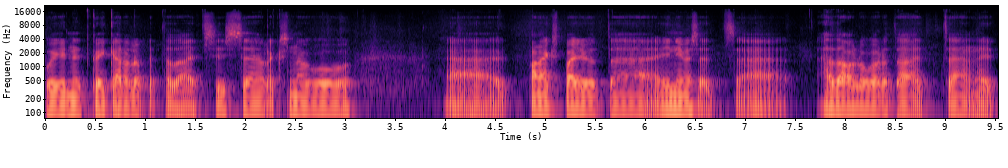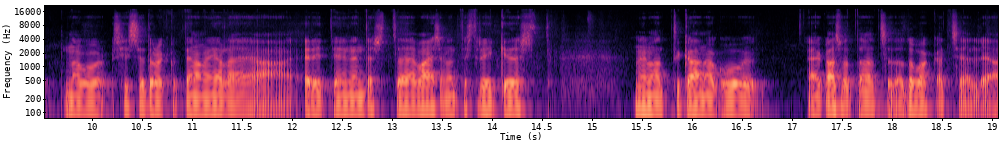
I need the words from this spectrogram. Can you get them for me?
kui nüüd kõik ära lõpetada, et siis see oleks nagu äh, paneks paljud äh, inimesed äh, hädaolukorda, et äh, neid nagu sissetulekut enam ei ole ja eriti nendest vaesematest riikidest. Nemad ka nagu kasvatavad seda tubakat seal ja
